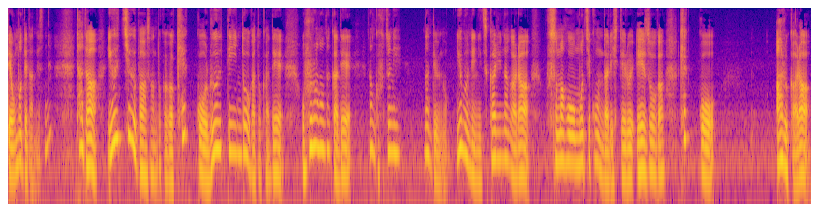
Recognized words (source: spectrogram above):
て思ってたんですね。ただ、YouTuber さんとかが結構ルーティン動画とかで、お風呂の中で、なんか普通に、なんていうの湯船に浸かりながら、スマホを持ち込んだりしてる映像が結構あるから、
